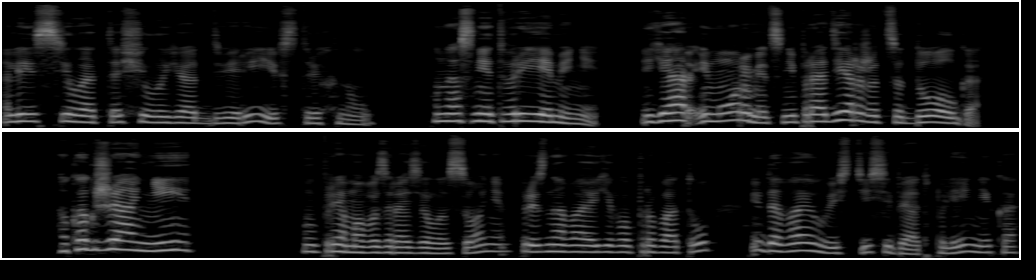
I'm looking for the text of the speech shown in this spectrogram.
Лис силой оттащил ее от двери и встряхнул. «У нас нет времени. Яр и Моромец не продержатся долго». «А как же они?» Упрямо возразила Соня, признавая его правоту и давая увести себя от пленника,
